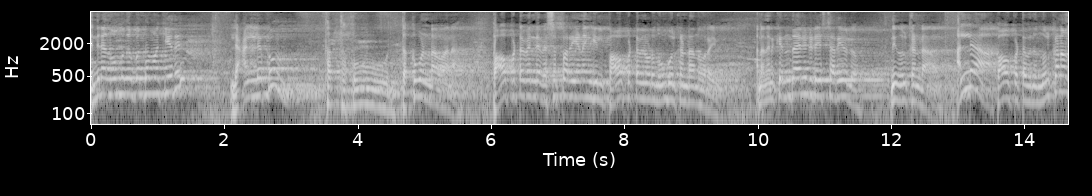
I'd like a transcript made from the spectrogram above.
എന്തിനാ നോമ്പ് നിർബന്ധമാക്കിയത്? ലാലക്കും തക്കുണ്ടാവാനാ പാവപ്പെട്ടവന്റെ വിശപ്പറിയണമെങ്കിൽ പാവപ്പെട്ടവനോട് നോമ്പ് നിൽക്കണ്ടെന്ന് പറയും. അല്ല നിനക്ക് എന്തായാലും ടേസ്റ്റ് അറിയുമല്ലോ? നീ നോൽക്കണ്ട. അല്ല പാവപ്പെട്ടവനും നിൽക്കണം.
